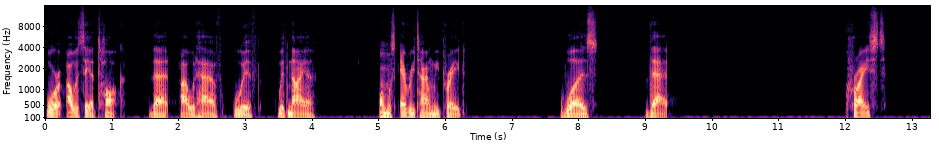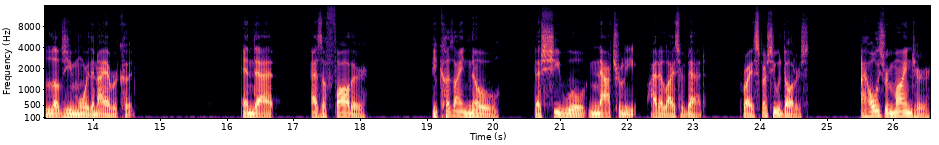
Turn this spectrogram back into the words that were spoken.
or I would say a talk that I would have with with Naya, almost every time we prayed, was that Christ loves you more than I ever could. And that as a father, because I know that she will naturally idolize her dad, right? Especially with daughters, I always remind her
